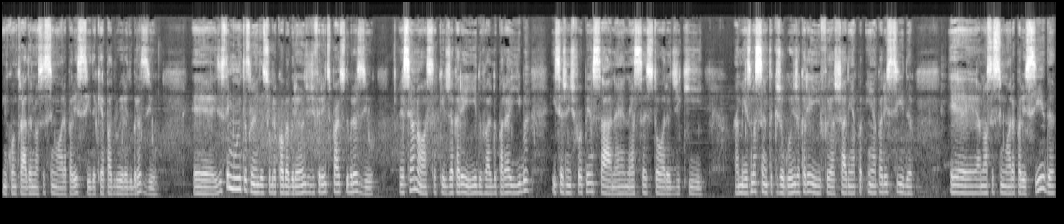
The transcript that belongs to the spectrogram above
encontrada Nossa Senhora Aparecida, que é a padroeira do Brasil. É, existem muitas lendas sobre a cobra grande em diferentes partes do Brasil. Essa é a nossa, aqui de Jacareí, do Vale do Paraíba. E se a gente for pensar né, nessa história de que a mesma santa que jogou em Jacareí foi achada em Aparecida, é a Nossa Senhora Aparecida,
